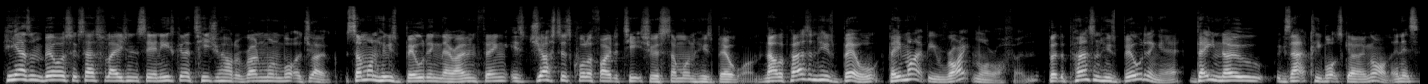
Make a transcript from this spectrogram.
he hasn't built a successful agency and he's going to teach you how to run one. What a joke. Someone who's building their own thing is just as qualified to teach you as someone who's built one. Now, the person who's built, they might be right more often, but the person who's building it, they know exactly what's going on. And it's,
